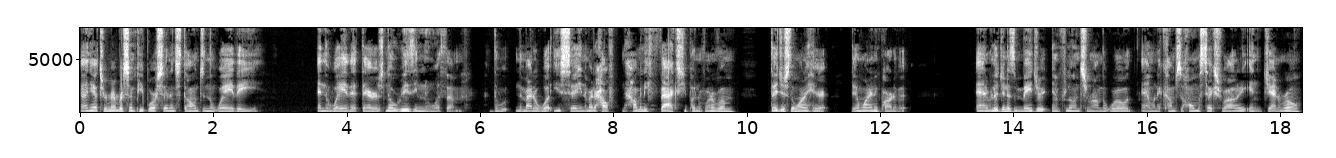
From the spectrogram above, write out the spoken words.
And you have to remember some people are set in stones in the way they in the way that there's no reasoning with them the, no matter what you say, no matter how how many facts you put in front of them, they just don't want to hear it. They don't want any part of it. And religion is a major influence around the world. And when it comes to homosexuality in general,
